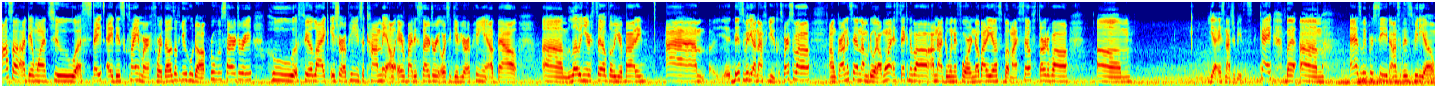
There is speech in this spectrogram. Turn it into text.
also i did want to state a disclaimer for those of you who don't approve of surgery who feel like it's your opinion to comment on everybody's surgery or to give your opinion about um, loving yourself loving your body. Um this video not for you because first of all i'm grown as hell and i'm gonna do what i want. And second of all i'm not doing it for nobody else but myself. Third of all um yeah it's not your business okay? But um as we proceed onto this video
